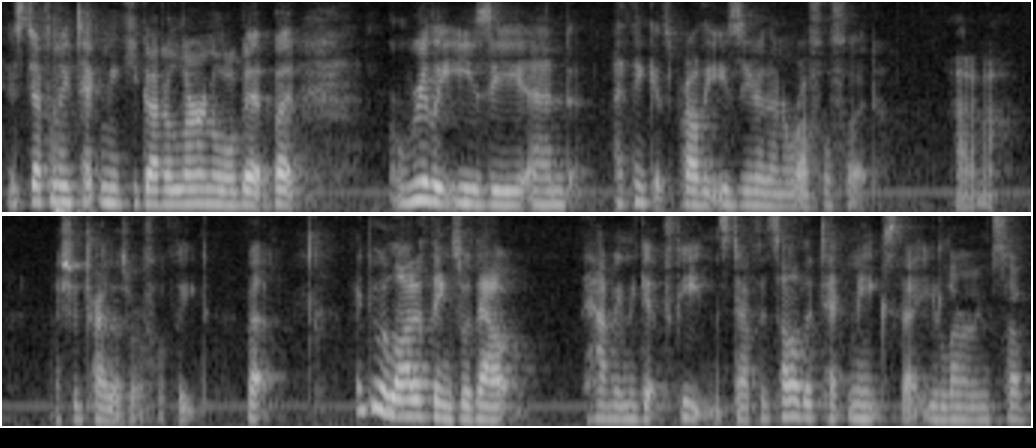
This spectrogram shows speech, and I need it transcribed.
it's definitely a technique you got to learn a little bit, but really easy. And I think it's probably easier than a ruffle foot. I don't know. I should try those ruffle feet. But I do a lot of things without having to get feet and stuff. It's all the techniques that you learn. So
